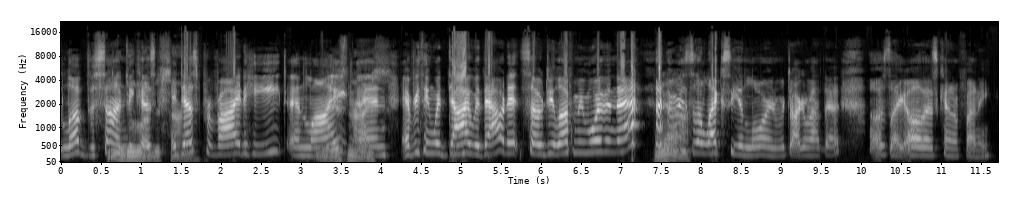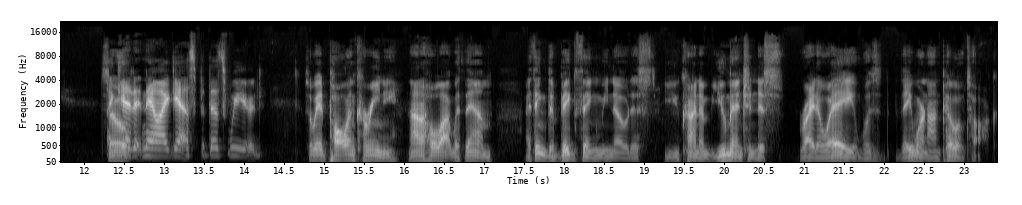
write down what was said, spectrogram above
love the sun do because the sun. it does provide heat and light, nice. and everything would die without it. So, do you love me more than that?" Yeah. it was Alexei and Loren were talking about that. I was like, "Oh, that's kind of funny. So, I get it now, I guess, but that's weird." So we had Paul and Karine. Not a whole lot with them. I think the big thing we noticed, you kind of you mentioned this right away, was they weren't on Pillow Talk.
